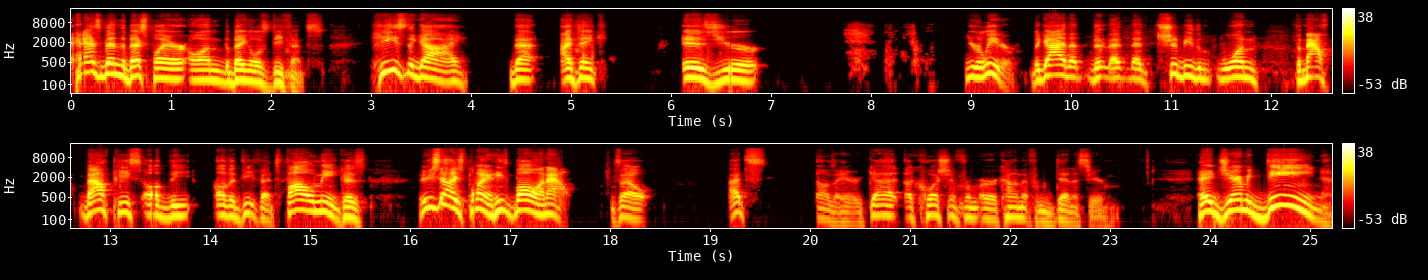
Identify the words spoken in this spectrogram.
has been the best player on the Bengals defense. He's the guy that I think is your your leader, the guy that that that should be the one, the mouth mouthpiece of the of the defense. Follow me because you see how he's playing. He's balling out. So that's I was like, here. Got a question from or a comment from Dennis here. Hey, Jeremy Dean,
